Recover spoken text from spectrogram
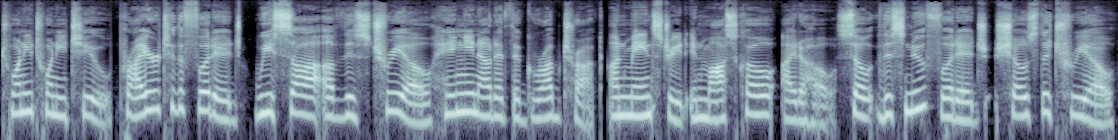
2022. Prior to the footage we saw of this trio hanging out at the grub truck on Main Street in Moscow, Idaho. So this new footage shows the trio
